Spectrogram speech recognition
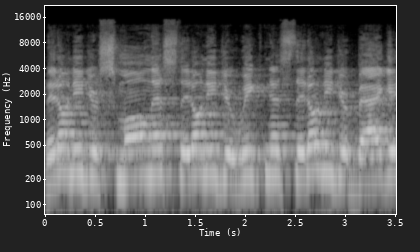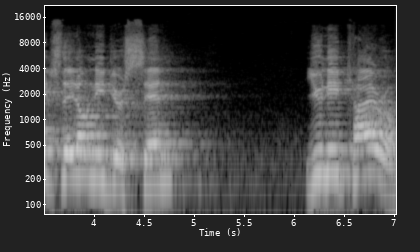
They don't need your smallness. They don't need your weakness. They don't need your baggage. They don't need your sin. You need Cairo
